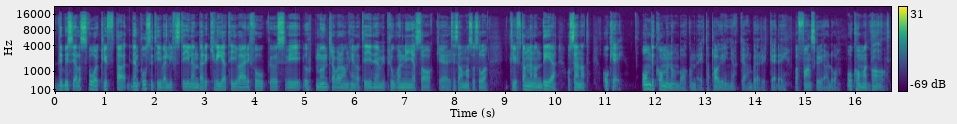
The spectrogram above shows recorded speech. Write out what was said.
det blir så jävla svår klyfta. Den positiva livsstilen där det kreativa är i fokus, vi uppmuntrar varandra hela tiden, vi provar nya saker tillsammans och så. Klyftan mellan det och sen att, okej, om det kommer någon bakom dig, tar tag i din jacka och börjar rycka i dig, vad fan ska du göra då? Och komma dit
